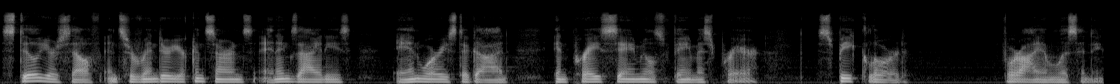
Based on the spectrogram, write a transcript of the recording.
Still yourself and surrender your concerns and anxieties and worries to God and pray Samuel's famous prayer Speak, Lord, for I am listening.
